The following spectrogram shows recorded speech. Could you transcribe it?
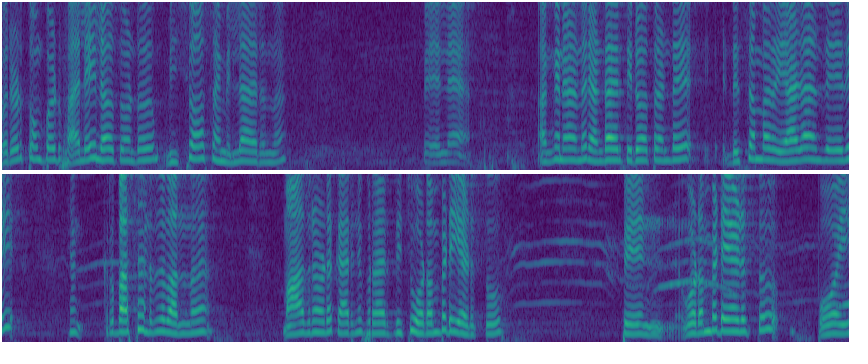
ഒരിടത്തും പോയിട്ട് ഫലയില്ലാത്തതുകൊണ്ട് വിശ്വാസമില്ലായിരുന്നു. പിന്നെ അങ്ങനെയാണ് രണ്ടായിരത്തി ഇരുപത്തിരണ്ട് ഡിസംബർ ഏഴാം തീയതി ഞാൻ കൃപാസനത്തിൽ വന്ന് മാതനോട് കരഞ്ഞ് പ്രാർത്ഥിച്ച് ഉടമ്പടി എടുത്തു. പിന്നെ ഉടമ്പടി എടുത്തു പോയി.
